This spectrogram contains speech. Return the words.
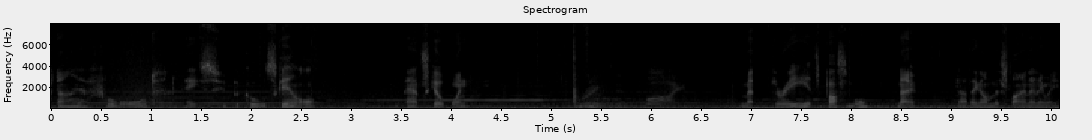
Could I afford a super cool skill? That skill point. I'm at three, it's possible. No, nothing on this line anyway.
